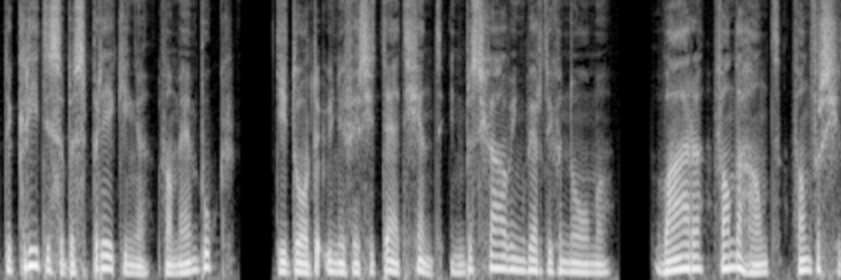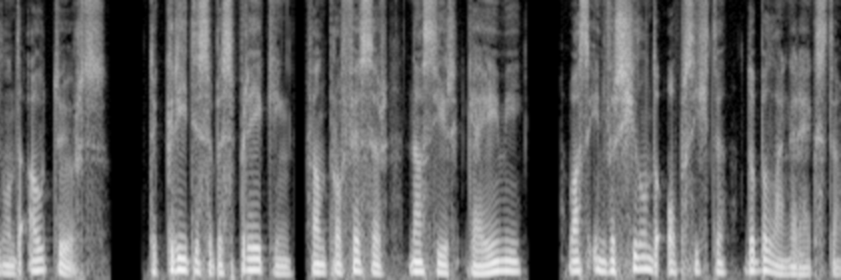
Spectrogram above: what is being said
De kritische besprekingen van mijn boek die door de Universiteit Gent in beschouwing werden genomen, waren van de hand van verschillende auteurs. De kritische bespreking van professor Nassir Gaemi was in verschillende opzichten de belangrijkste.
